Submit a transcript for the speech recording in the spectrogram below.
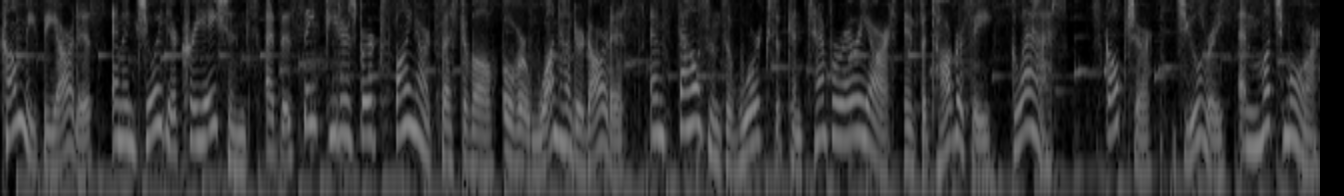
Come meet the artists and enjoy their creations at the St. Petersburg Fine Art Festival. Over 100 artists and thousands of works of contemporary art in photography, glass, sculpture, jewelry, and much more.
